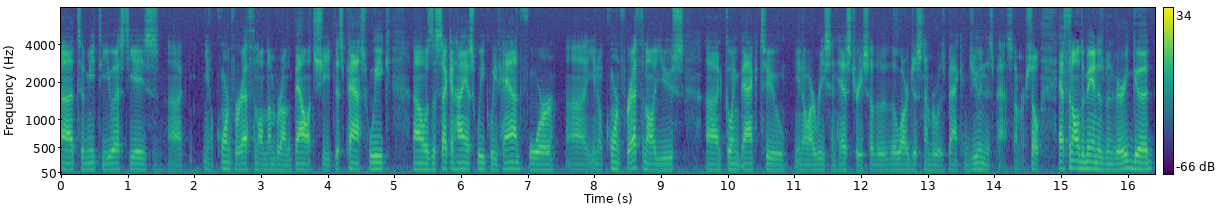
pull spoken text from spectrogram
uh, to meet the USDA's uh, you know corn for ethanol number on the balance sheet. This past week uh, was the second highest week we've had for uh, you know corn for ethanol use. Uh, going back to you know our recent history, so the, the largest number was back in June this past summer. So ethanol demand has been very good.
